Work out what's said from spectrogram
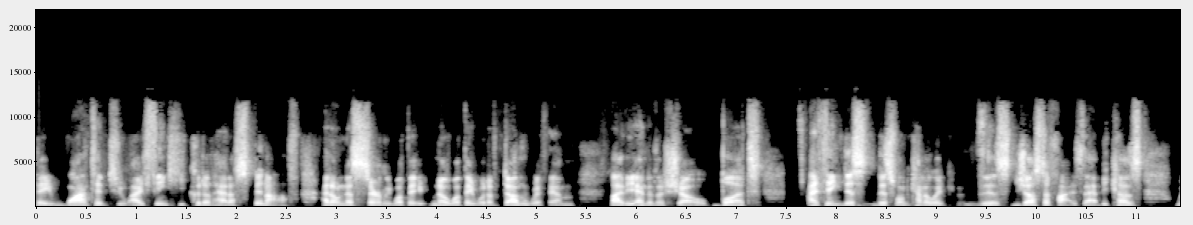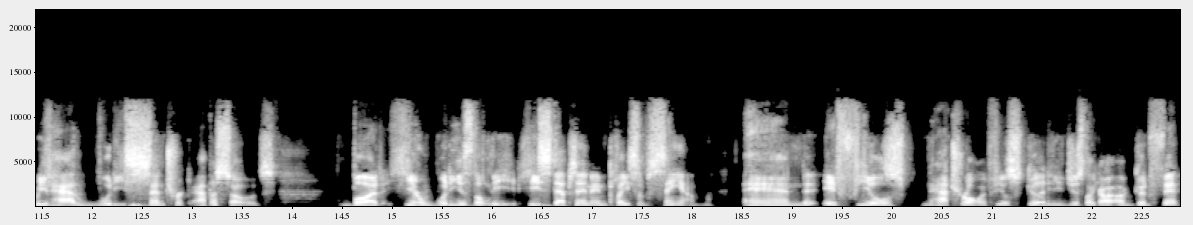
they wanted to, I think he could have had a spin-off. I don't necessarily what they know what they would have done with him by the end of the show, but I think this this one kind of like this justifies that because we've had Woody centric episodes, but here Woody is the lead. He steps in in place of Sam, and it feels natural. It feels good. He's just like a, a good fit.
